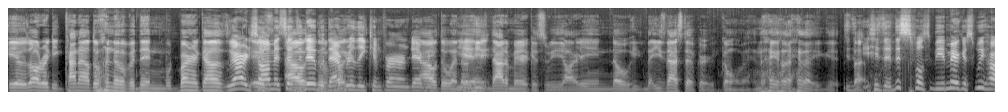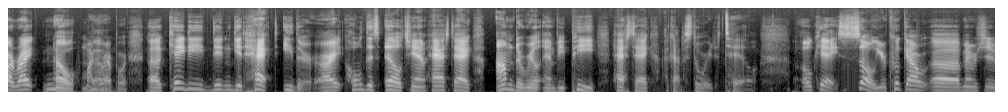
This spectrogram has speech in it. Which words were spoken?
it was already kind of out the window, but then with burner accounts, We already saw him as out sensitive, but that really confirmed everything. out the window. Yeah. He's not America's sweetheart. He ain't no. He's he's not Steph Curry. Come on, man. like, like, yeah, stop. He said, "This is supposed to be America's sweetheart, right?" No, Michael No. Rapport. Uh, KD didn't get hacked either. All right, hold this L, champ. Hashtag I'm the real MVP. Hashtag I got a story to tell. Okay, so your cookout uh, membership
